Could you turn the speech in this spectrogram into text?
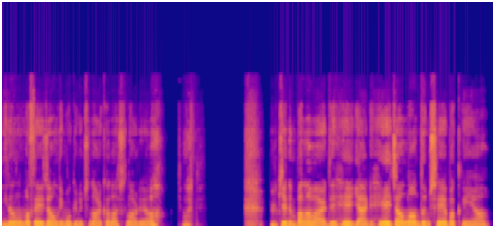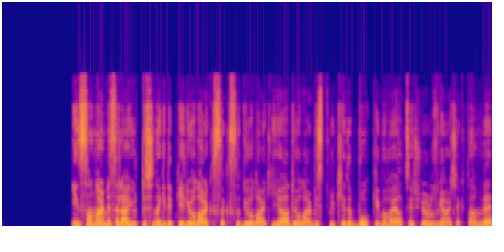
inanılmaz heyecanlıyım o gün için arkadaşlar ya. Yani ülkenin bana verdiği he yani heyecanlandığım şeye bakın ya. İnsanlar mesela yurt dışına gidip geliyorlar kısa kısa diyorlar ki ya diyorlar biz Türkiye'de bok gibi hayat yaşıyoruz gerçekten ve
